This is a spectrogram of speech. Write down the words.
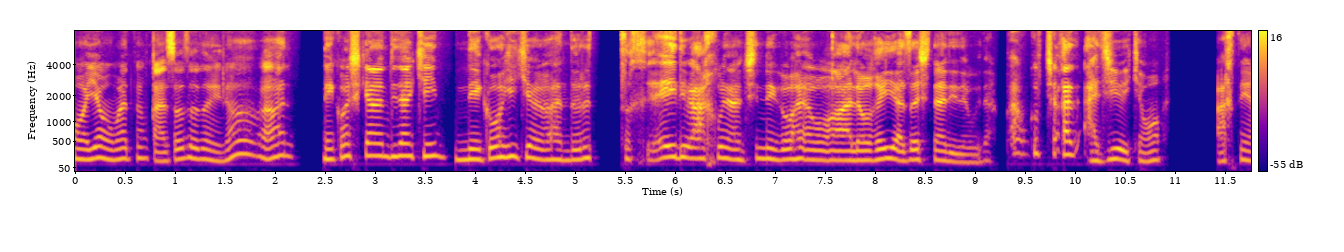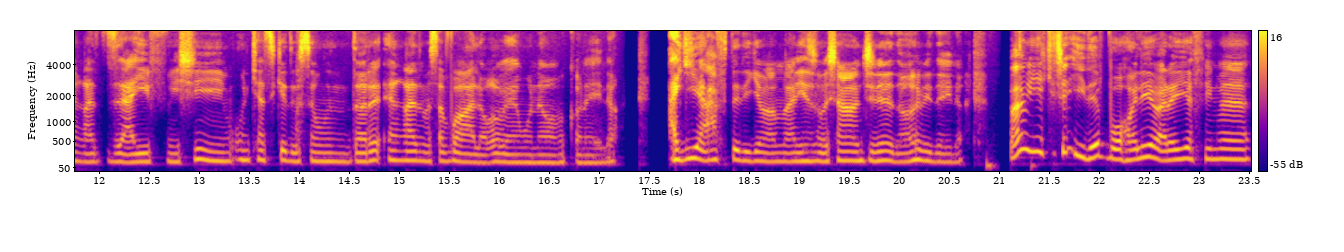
مایه اومد بهم غذا داد و اینا و من نگاش کردم دیدم که این نگاهی که من داره خیلی وقت بودم چی نگاه علاقه ای ازش ندیده بودم. من گفت چقدر عجیبه که ما وقتی اینقدر ضعیف میشیم اون کسی که دوستمون داره اینقدر مثلا با علاقه بهمون نگاه می‌کنه اینا. اگه یه هفته دیگه من مریض باشم همچینه ادامه میده اینا. من یکی چه ایده باحالیه برای یه فیلم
